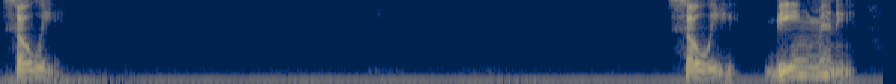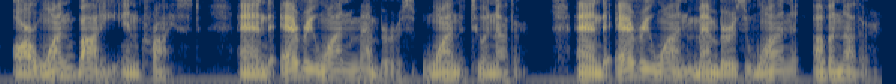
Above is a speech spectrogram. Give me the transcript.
So we, So we, being many, are one body in Christ, and every one members one to another, and every one members one of another.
